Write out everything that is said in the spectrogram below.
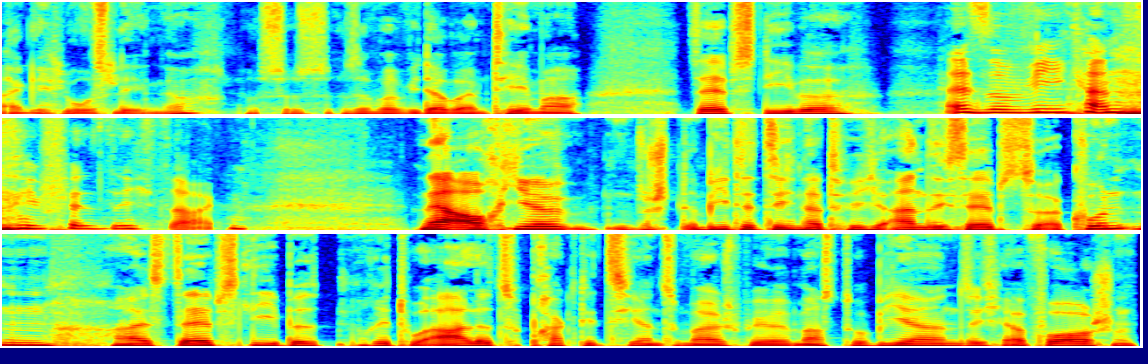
eigentlich loslegen. Ne? Das ist, sind wir wieder beim Thema Selbstliebe. Also wie kann sie für sich sorgen? Na, auch hier bietet sich natürlich an, sich selbst zu erkunden, heißt Selbstliebe, Rituale zu praktizieren, zum Beispiel masturbieren, sich erforschen.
